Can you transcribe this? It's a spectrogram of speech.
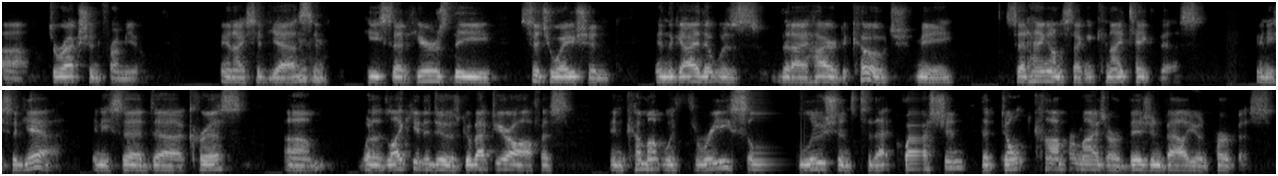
uh, direction from you?" And I said, "Yes." Mm-hmm. And he said, "Here's the situation." And the guy that was that I hired to coach me said, "Hang on a second. Can I take this?" And he said, "Yeah." And he said, uh, "Chris, um, what I'd like you to do is go back to your office and come up with three solutions to that question that don't compromise our vision, value, and purpose."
